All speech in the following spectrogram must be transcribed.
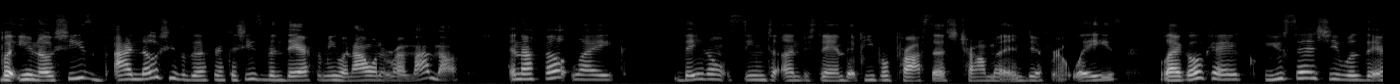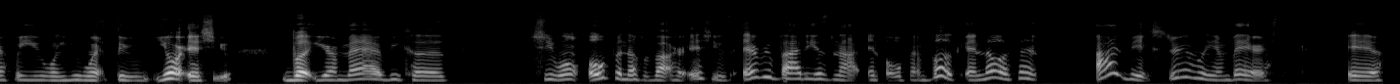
But you know, she's I know she's a good friend because she's been there for me when I want to run my mouth. And I felt like they don't seem to understand that people process trauma in different ways. Like, okay, you said she was there for you when you went through your issue, but you're mad because she won't open up about her issues. Everybody is not an open book. And no offense, I'd be extremely embarrassed if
